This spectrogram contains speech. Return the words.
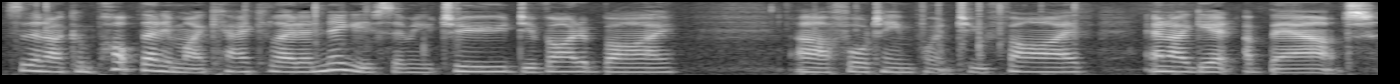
So then I can pop that in my calculator, negative 72 divided by uh, 14.25, and I get about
